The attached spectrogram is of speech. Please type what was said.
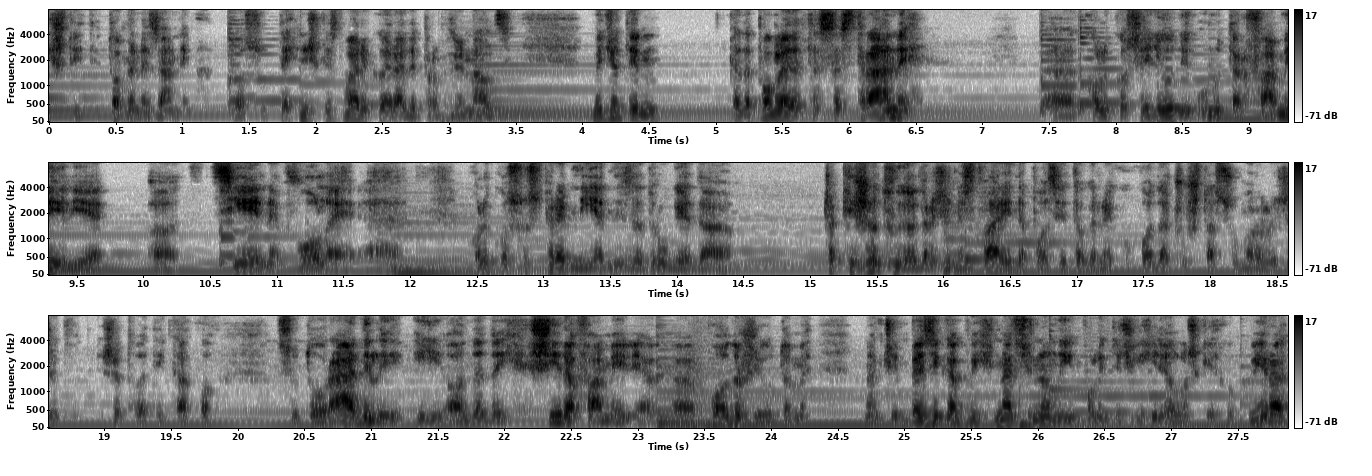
i štiti. To me ne zanima. To su tehničke stvari koje rade profesionalci. Međutim, kada pogledate sa strane koliko se ljudi unutar familije cijene, vole, koliko su spremni jedni za druge da čak i žrtvuju određene stvari da poslije toga neko odaču šta su morali žrtvati i kako su to uradili i onda da ih šira familija e, podrži u tome, znači bez ikakvih nacionalnih, političkih, ideoloških okvira,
